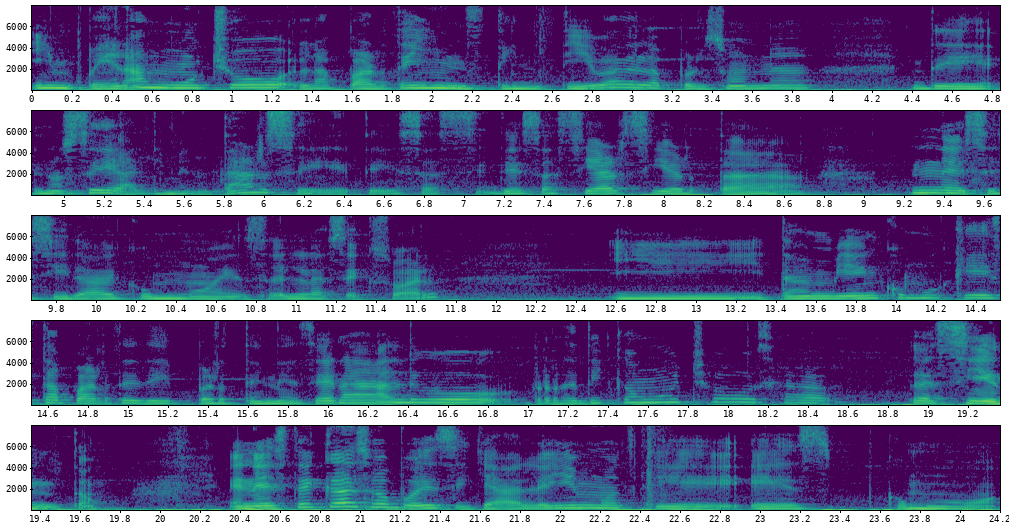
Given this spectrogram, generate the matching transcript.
impera mucho la parte instintiva de la persona de, no sé, alimentarse, de, saciar cierta necesidad como es la sexual. Y también como que esta parte de pertenecer a algo radica mucho, o sea, te siento. En este caso, pues ya leímos que es como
